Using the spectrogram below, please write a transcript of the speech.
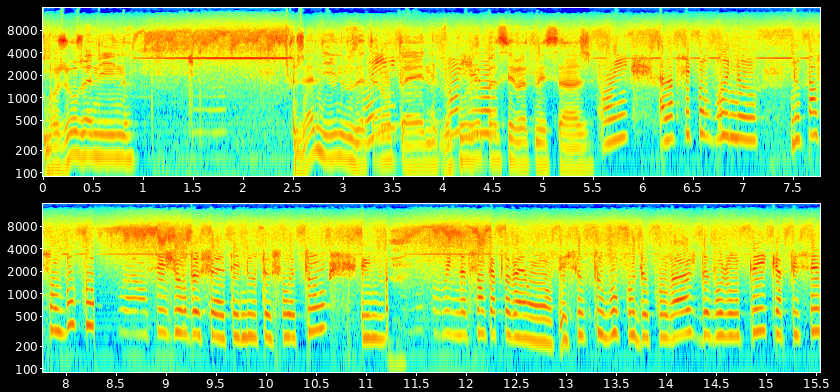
Bonjour Janine. Janine, vous êtes à l'antenne. Vous pouvez passer votre message. Oui, alors c'est pour Bruno. Nous pensons beaucoup en ces jours de fête et nous te souhaitons une bonne 1991 et surtout beaucoup de courage, de volonté, car tu sais,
